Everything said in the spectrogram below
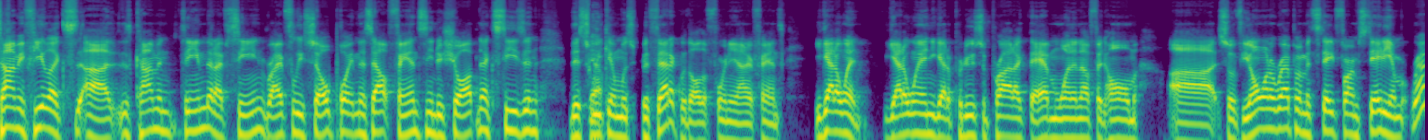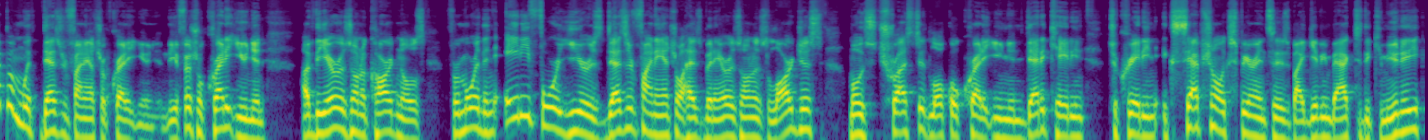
Tommy Felix, uh, this common theme that I've seen, rightfully so, pointing this out. Fans need to show up next season. This yeah. weekend was pathetic with all the 49er fans. You got to win. You got to win. You got to produce a product. They haven't won enough at home. Uh, so if you don't want to rep them at State Farm Stadium, rep them with Desert Financial Credit Union, the official credit union of the Arizona Cardinals. For more than 84 years, Desert Financial has been Arizona's largest, most trusted local credit union, dedicating to creating exceptional experiences by giving back to the community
